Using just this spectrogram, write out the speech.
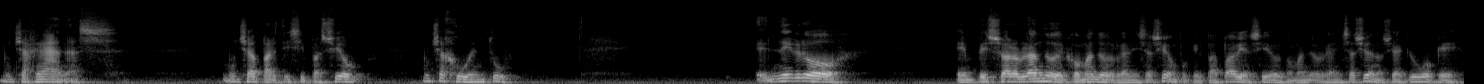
muchas ganas, mucha participación, mucha juventud. El negro empezó hablando del comando de organización, porque el papá había sido el comando de organización, o sea que hubo que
